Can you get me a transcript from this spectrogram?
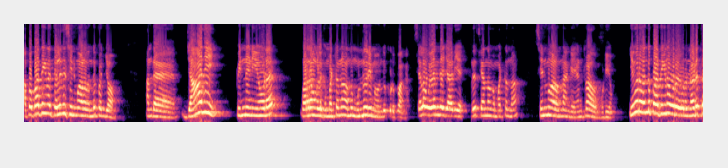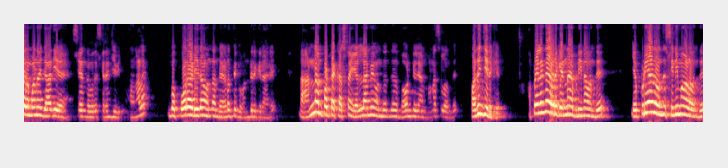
அப்போ பார்த்தீங்கன்னா தெலுங்கு சினிமாவில் வந்து கொஞ்சம் அந்த ஜாதி பின்னணியோட வர்றவங்களுக்கு மட்டும்தான் வந்து முன்னுரிமை வந்து கொடுப்பாங்க. சில உயர்ந்த ஜாதியை சேர்ந்தவங்க மட்டும்தான் சினிமாவில் வந்து அங்கே என்ட்ராக முடியும். இவர் வந்து பார்த்தீங்கன்னா ஒரு ஒரு நடுத்தரமான ஜாதியை சேர்ந்தவர் சிரஞ்சீவி. அதனால ரொம்ப போராடி தான் வந்து அந்த இடத்துக்கு வந்திருக்கிறாரு. இந்த அண்ணன் பட்ட கஷ்டம் எல்லாமே வந்து வந்து பவன் கல்யாண் மனசுல வந்து பதிஞ்சிருக்கு. அப்பையிலேருந்தே அவருக்கு என்ன அப்படின்னா வந்து எப்படியாவது வந்து சினிமாவில் வந்து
